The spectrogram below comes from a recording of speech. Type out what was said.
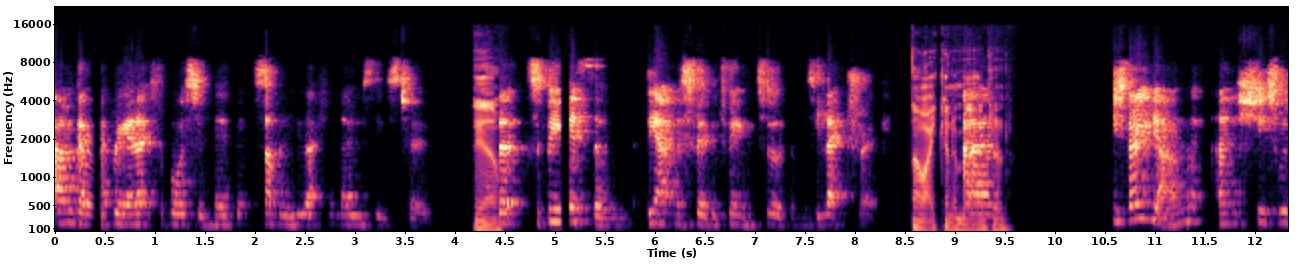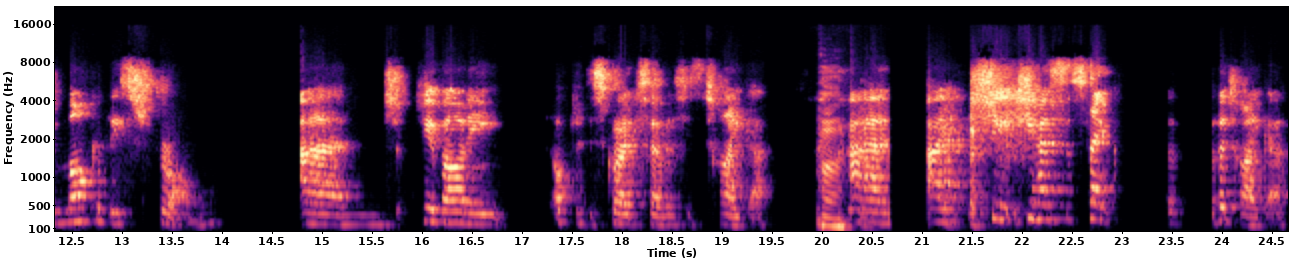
I'm going to bring an extra voice in here, being somebody who actually knows these two. Yeah. But to be with them, the atmosphere between the two of them is electric. Oh, I can imagine. And she's very young and she's remarkably strong. And Giovanni often describes her as his tiger. Huh. And, and she she has the strength of, of a tiger.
